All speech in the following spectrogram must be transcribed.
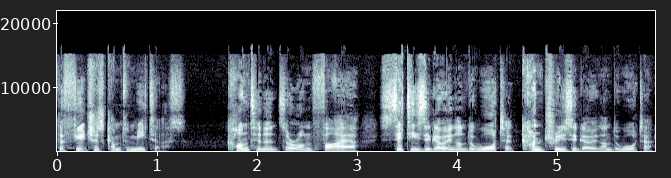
the future's come to meet us. Continents are on fire. Cities are going underwater. Countries are going underwater.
